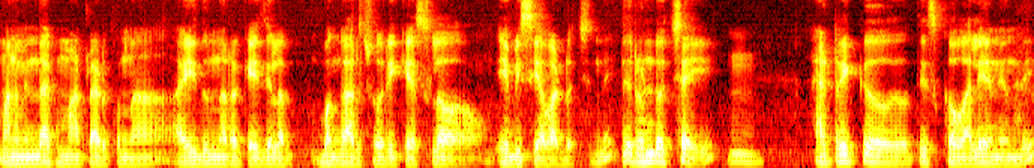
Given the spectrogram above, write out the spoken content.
మనం ఇందాక మాట్లాడుకున్న ఐదున్నర కేజీల బంగారు చోరీ కేసులో ఏబీసీ అవార్డు వచ్చింది. రెండు వచ్చాయి. హ్యాట్రిక్ తీసుకోవాలి అని ఉంది.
